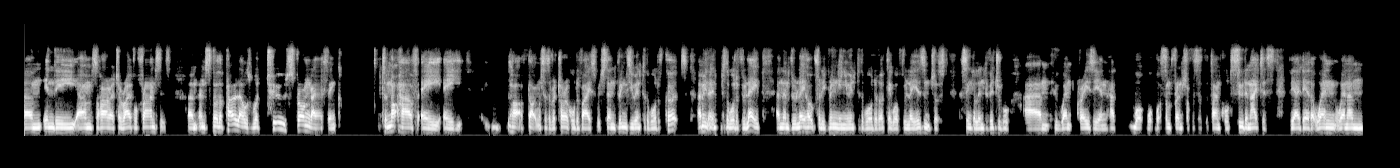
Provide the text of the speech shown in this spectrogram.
um, in the um, Sahara to rival France's. Um, and so the parallels were too strong, I think, to not have a a Heart of Darkness as a rhetorical device, which then brings you into the world of Kurtz, I mean, into the world of Voulet, and then Voulet hopefully bringing you into the world of, okay, well, Voulet isn't just a single individual um, who went crazy and had what, what, what some French officers at the time called Sudanitis, the idea that when when um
